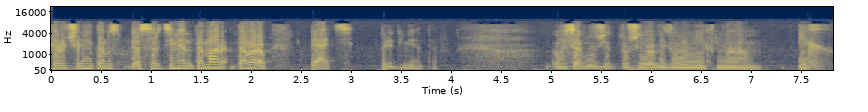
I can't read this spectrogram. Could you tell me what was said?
Короче, у них там ассортимент товаров 5 предметов. Во всяком случае, то, что я видел у них на их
